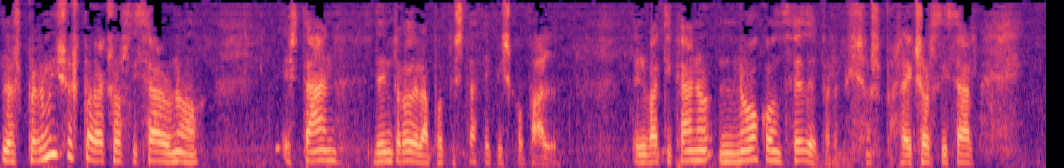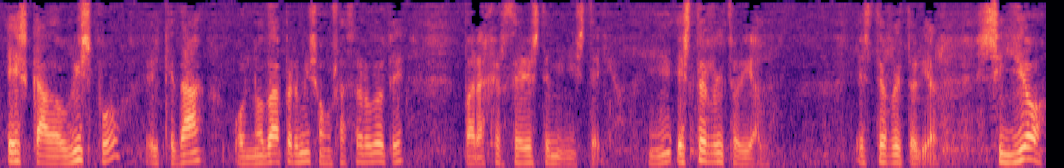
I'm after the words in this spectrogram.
Los permisos para exorcizar o no están dentro de la potestad episcopal. El Vaticano no concede permisos para exorcizar. Es cada obispo el que da o no da permiso a un sacerdote para ejercer este ministerio. ¿eh? Es territorial. Es territorial. Si yo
